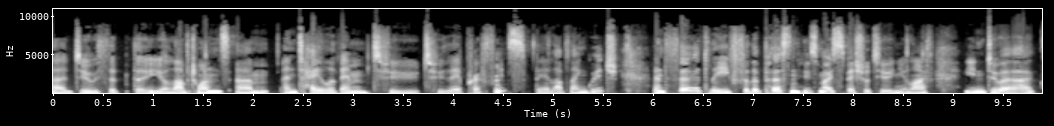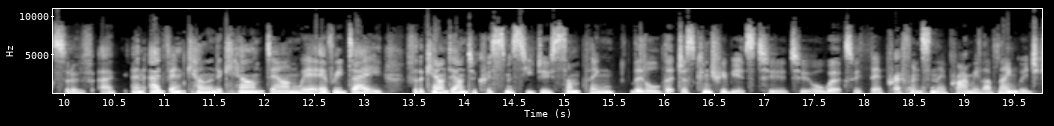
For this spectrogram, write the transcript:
uh, do with the, the, your loved ones um, and tailor them to, to their preference, their love language. And thirdly, for the person who's most special to you in your life, you can do a, a sort of a, an advent calendar countdown where every day for the countdown to Christmas you do something little that just contributes to, to or works with their preference and their primary love language.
